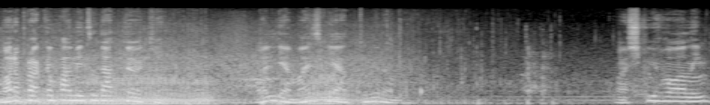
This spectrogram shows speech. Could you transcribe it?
Bora pro acampamento da Tuck. Olha, mais viatura, mano. Eu acho que rola, hein?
